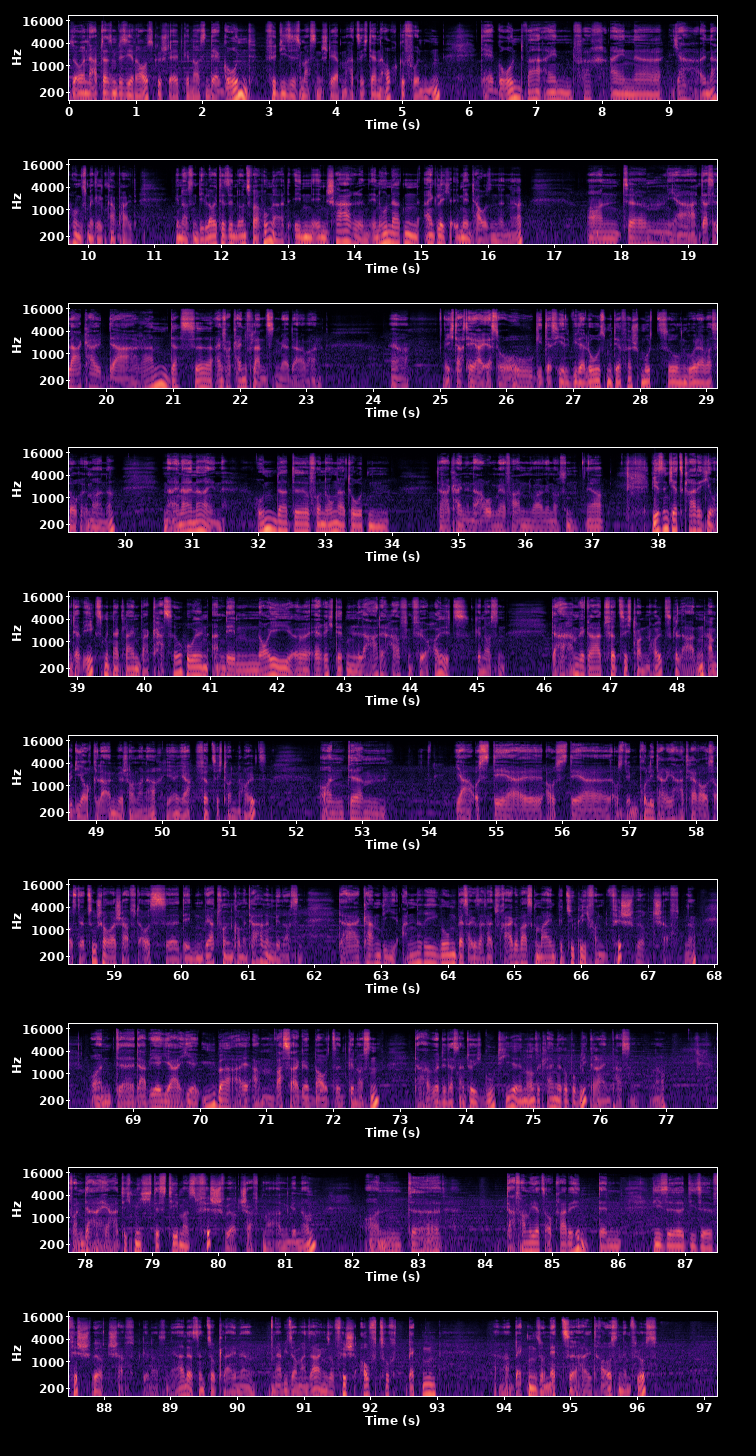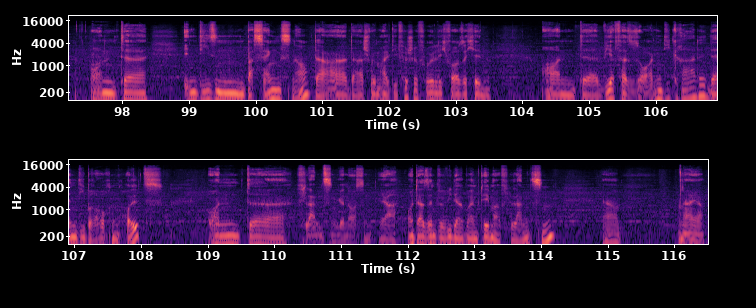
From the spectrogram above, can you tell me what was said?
So, und hab das ein bisschen rausgestellt, Genossen. Der Grund für dieses Massensterben hat sich dann auch gefunden. Der Grund war einfach eine, ja, eine Nahrungsmittelknappheit. Genossen, die Leute sind uns verhungert. In, in Scharen, in Hunderten, eigentlich in den Tausenden. Ja? Und ähm, ja, das lag halt daran, dass äh, einfach keine Pflanzen mehr da waren. Ja, ich dachte ja erst, oh, geht das hier wieder los mit der Verschmutzung oder was auch immer, ne? Nein, nein, nein. Hunderte von Hungertoten, da keine Nahrung mehr vorhanden war, Genossen. Ja. Wir sind jetzt gerade hier unterwegs mit einer kleinen Barkasse, holen an dem neu äh, errichteten Ladehafen für Holz, Genossen. Da haben wir gerade 40 Tonnen Holz geladen. Haben wir die auch geladen? Wir schauen mal nach hier. Ja, 40 Tonnen Holz. Und ähm, ja, aus der, aus der, aus dem Proletariat heraus, aus der Zuschauerschaft, aus äh, den wertvollen Kommentaren genossen. Da kam die Anregung, besser gesagt als Frage war es gemeint, bezüglich von Fischwirtschaft. Ne? Und äh, da wir ja hier überall am Wasser gebaut sind, Genossen, da würde das natürlich gut hier in unsere kleine Republik reinpassen. Ne? Von daher hatte ich mich des Themas Fischwirtschaft mal angenommen und äh, da fahren wir jetzt auch gerade hin. Denn diese, diese Fischwirtschaft, Genossen, ja, das sind so kleine, na, wie soll man sagen, so Fischaufzuchtbecken, ja, Becken, so Netze halt draußen im Fluss. Und äh, in diesen Bassins, ne, da, da schwimmen halt die Fische fröhlich vor sich hin. Und äh, wir versorgen die gerade, denn die brauchen Holz und äh, Pflanzengenossen. Ja, und da sind wir wieder beim Thema Pflanzen. Ja, naja.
